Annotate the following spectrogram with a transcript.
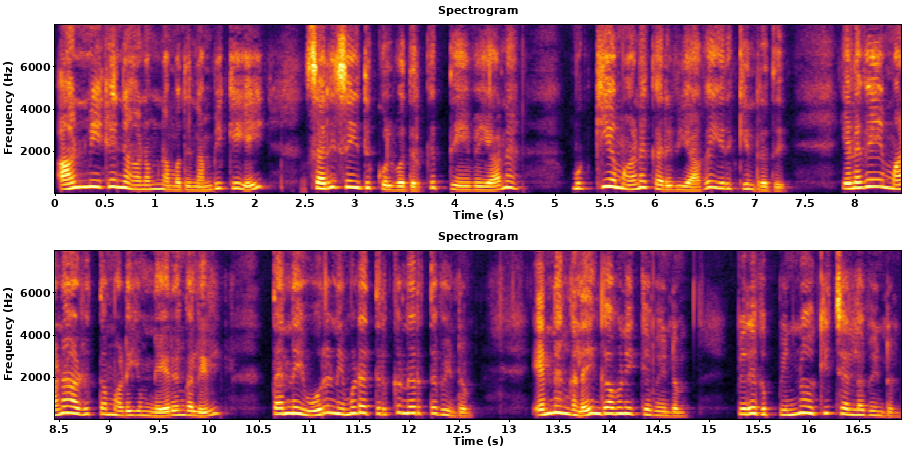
ஆன்மீக ஞானம் நமது நம்பிக்கையை சரி செய்து கொள்வதற்கு தேவையான முக்கியமான கருவியாக இருக்கின்றது. எனவே மன அழுத்தம் அடையும் நேரங்களில் தன்னை ஒரு நிமிடத்திற்கு நிறுத்த வேண்டும். எண்ணங்களை கவனிக்க வேண்டும். பிறகு பின்னோக்கி செல்ல வேண்டும்.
